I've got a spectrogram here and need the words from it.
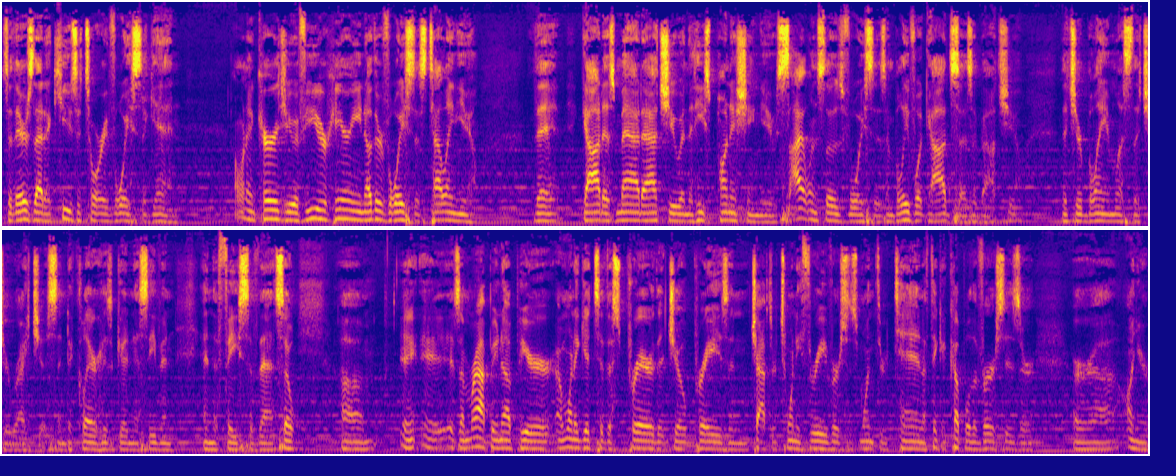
So there's that accusatory voice again. I want to encourage you if you're hearing other voices telling you that God is mad at you and that He's punishing you, silence those voices and believe what God says about you that you're blameless, that you're righteous, and declare His goodness even in the face of that. So, um, as I'm wrapping up here, I want to get to this prayer that Job prays in chapter 23, verses 1 through 10. I think a couple of the verses are, are uh, on your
